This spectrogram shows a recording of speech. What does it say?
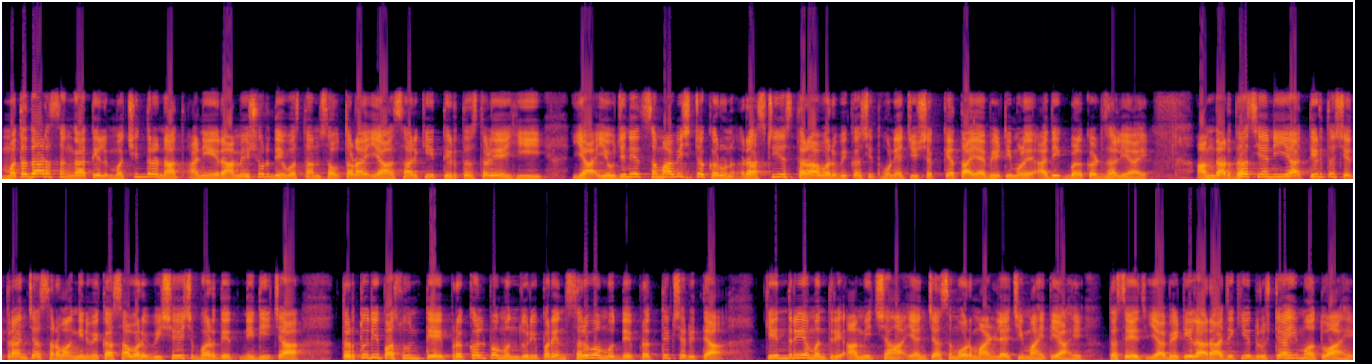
मतदारसंघातील मच्छिंद्रनाथ आणि रामेश्वर देवस्थान सौताडा यासारखी तीर्थस्थळे ही या योजनेत समाविष्ट करून राष्ट्रीय स्तरावर विकसित होण्याची शक्यता या भेटीमुळे अधिक बळकट झाली आहे. आमदार धस यांनी या तीर्थक्षेत्रांच्या सर्वांगीण विकासावर विशेष भर देत निधीच्या तरतुदीपासून ते प्रकल्प मंजुरीपर्यंत सर्व मुद्दे प्रत्यक्षरित्या केंद्रीय मंत्री अमित शहा यांच्यासमोर मांडल्याची माहिती आहे. तसेच या भेटीला राजकीयदृष्ट्याही महत्त्व आहे.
